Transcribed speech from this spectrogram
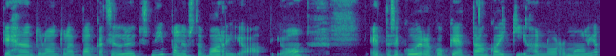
kehään tuloon tulee palkka. Että siellä löytyisi niin paljon sitä variaatioa, että se koira kokee, että tämä on kaikki ihan normaalia.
